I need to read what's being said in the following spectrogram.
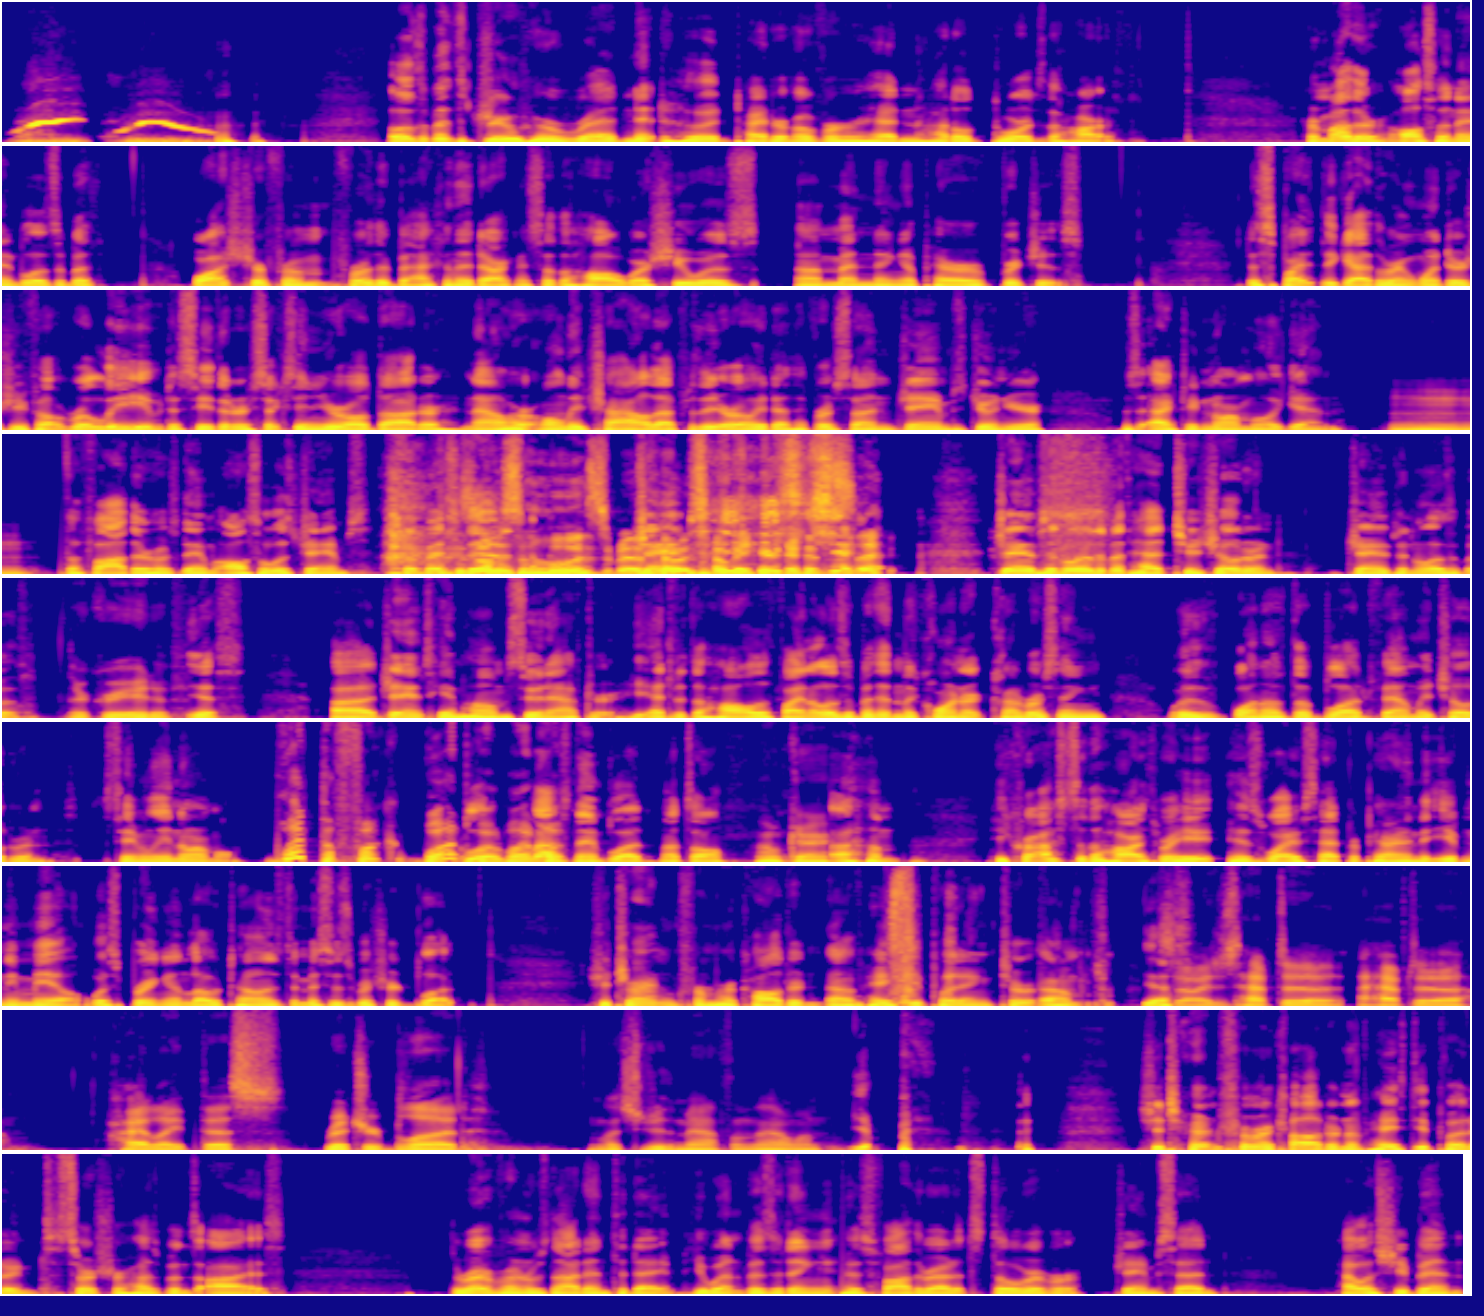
Elizabeth drew her red knit hood tighter over her head and huddled towards the hearth. Her mother, also named Elizabeth, watched her from further back in the darkness of the hall, where she was uh, mending a pair of breeches. Despite the gathering winter, she felt relieved to see that her 16 year old daughter, now her only child after the early death of her son James Jr., was acting normal again. Mm. The father, whose name also was James, so basically it was also Elizabeth. Was James- you were Yeah. James and Elizabeth had two children, James and Elizabeth. They're creative. Yes. Uh, James came home soon after. He entered the hall to find Elizabeth in the corner conversing with one of the Blood family children, seemingly normal. What the fuck? What? Blo- what? What? last name Blood, that's all. Okay. Um, he crossed to the hearth where he, his wife sat preparing the evening meal, whispering in low tones to Mrs. Richard Blood. She turned from her cauldron of hasty pudding to um yes So I just have to. I have to highlight this. Richard Blood. I'll let you do the math on that one. yep. she turned from her cauldron of hasty pudding to search her husband's eyes. The Reverend was not in today. He went visiting his father out at Still River. James said, "How has she been?"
